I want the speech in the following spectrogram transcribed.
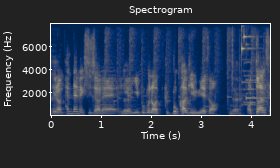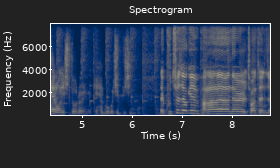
네. 이런 팬데믹 시절에 이- 네. 이, 부분을 어- 극복하기 위해서 네. 어떠한 새로운 시도를 이렇게 해보고 싶으신가요? 네, 구체 적인 방안을 저한테 이제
